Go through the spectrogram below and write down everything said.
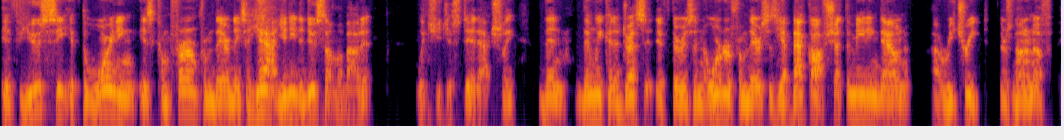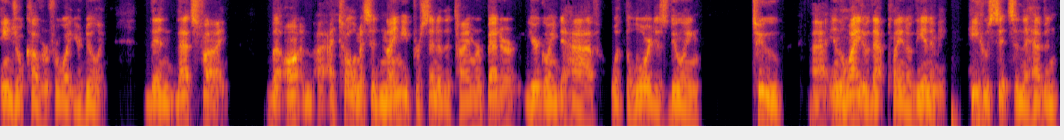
if you see if the warning is confirmed from there and they say, yeah, you need to do something about it, which you just did actually, then then we can address it. If there is an order from there says, yeah, back off, shut the meeting down, uh, retreat. There's not enough angel cover for what you're doing. Then that's fine. But on, I, I told them, I said, 90% of the time or better, you're going to have what the Lord is doing to uh, in the light of that plan of the enemy. He who sits in the heaven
